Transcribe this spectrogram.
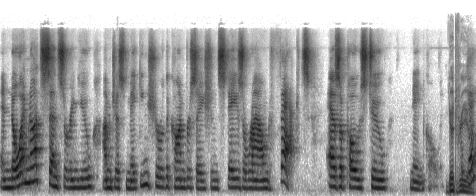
And no, I'm not censoring you. I'm just making sure the conversation stays around facts as opposed to name calling. Good for you. Okay?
